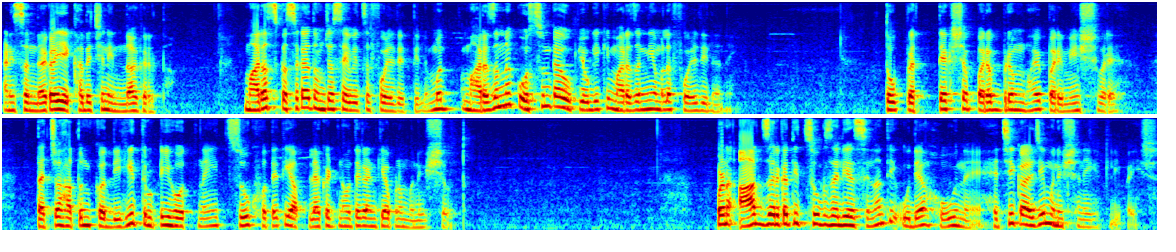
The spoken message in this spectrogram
आणि संध्याकाळी एखाद्याची निंदा करता. महाराज कसं काय तुमच्या सेवेचं फळ देतील? मग महाराजांना कोसून काय उपयोगी की महाराजांनी आम्हाला फळ दिलं नाही? तो प्रत्यक्ष परब्रह्म आहे परमेश्वर आहे. त्याच्या हातून कधीही त्रुटी होत नाही चूक होते ती आपल्याकडनं होते कारण की आपण मनुष्य होतो पण आज जर का ती चूक झाली असेल ना ती उद्या होऊ नये. ह्याची काळजी मनुष्याने घेतली पाहिजे.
